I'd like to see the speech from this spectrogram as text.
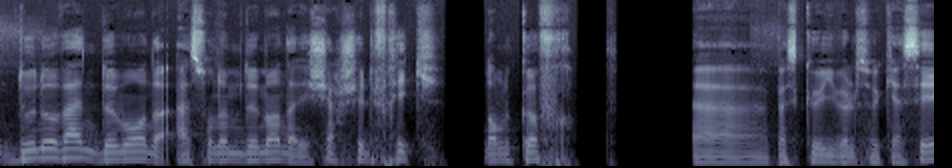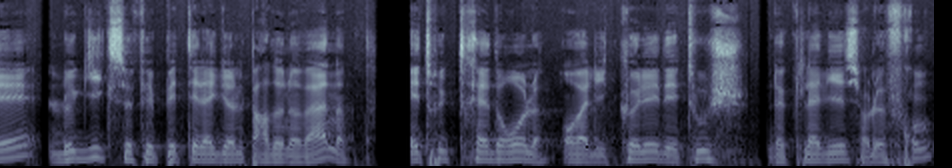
Donovan demande à son homme de main d'aller chercher le fric dans le coffre euh, parce qu'ils veulent se casser. Le geek se fait péter la gueule par Donovan. Et truc très drôle, on va lui coller des touches de clavier sur le front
